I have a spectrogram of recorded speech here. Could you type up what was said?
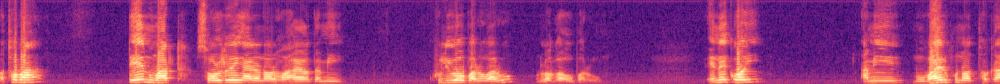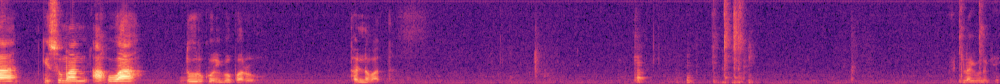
অথবা টেন ৱাট চল্ডাৰিং আইৰণৰ সহায়ত আমি খুলিব পাৰোঁ আৰু লগাব পাৰোঁ। এনেকৈ আমি মোবাইল ফোনত থকা কিছুমান আহোৱা দূৰ কৰিব পাৰোঁ। ধন্যবাদ। লাগিব নেকি?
